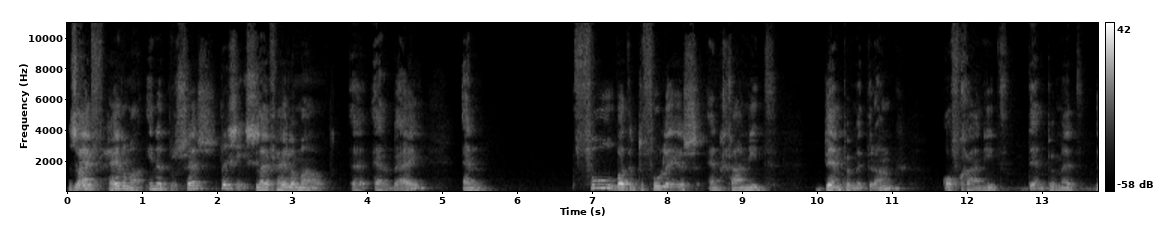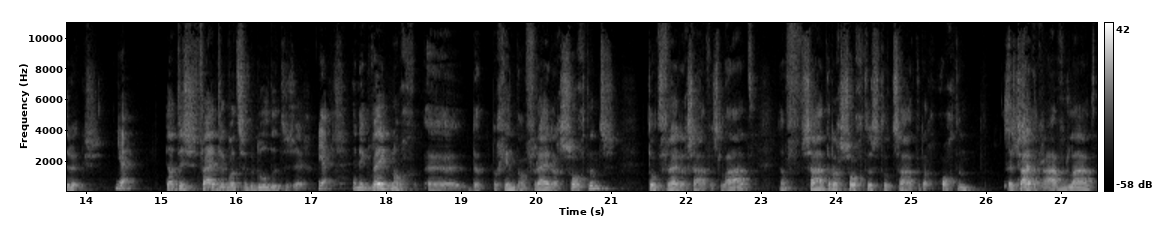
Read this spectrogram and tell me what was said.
Zo- Blijf helemaal in het proces. Precies. Blijf helemaal eh, erbij. En voel wat er te voelen is. En ga niet dempen met drank. Of ga niet dempen met drugs. Ja, Dat is feitelijk wat ze bedoelde te zeggen. ja, En ik weet nog, eh, dat begint dan vrijdagochtends tot vrijdagavond laat. Dan zaterdagochtends tot zaterdagochtend, eh, zaterdagavond laat.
